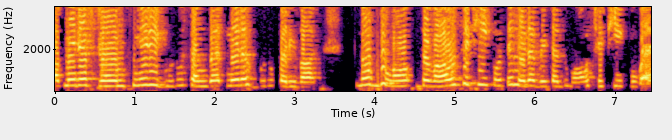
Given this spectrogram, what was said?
अब मेरे फ्रेंड्स मेरी गुरु संगत, मेरा गुरु परिवार, लोग दवाओं से ठीक होते, मेरा बेटा दुआओं से ठीक हुआ है।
